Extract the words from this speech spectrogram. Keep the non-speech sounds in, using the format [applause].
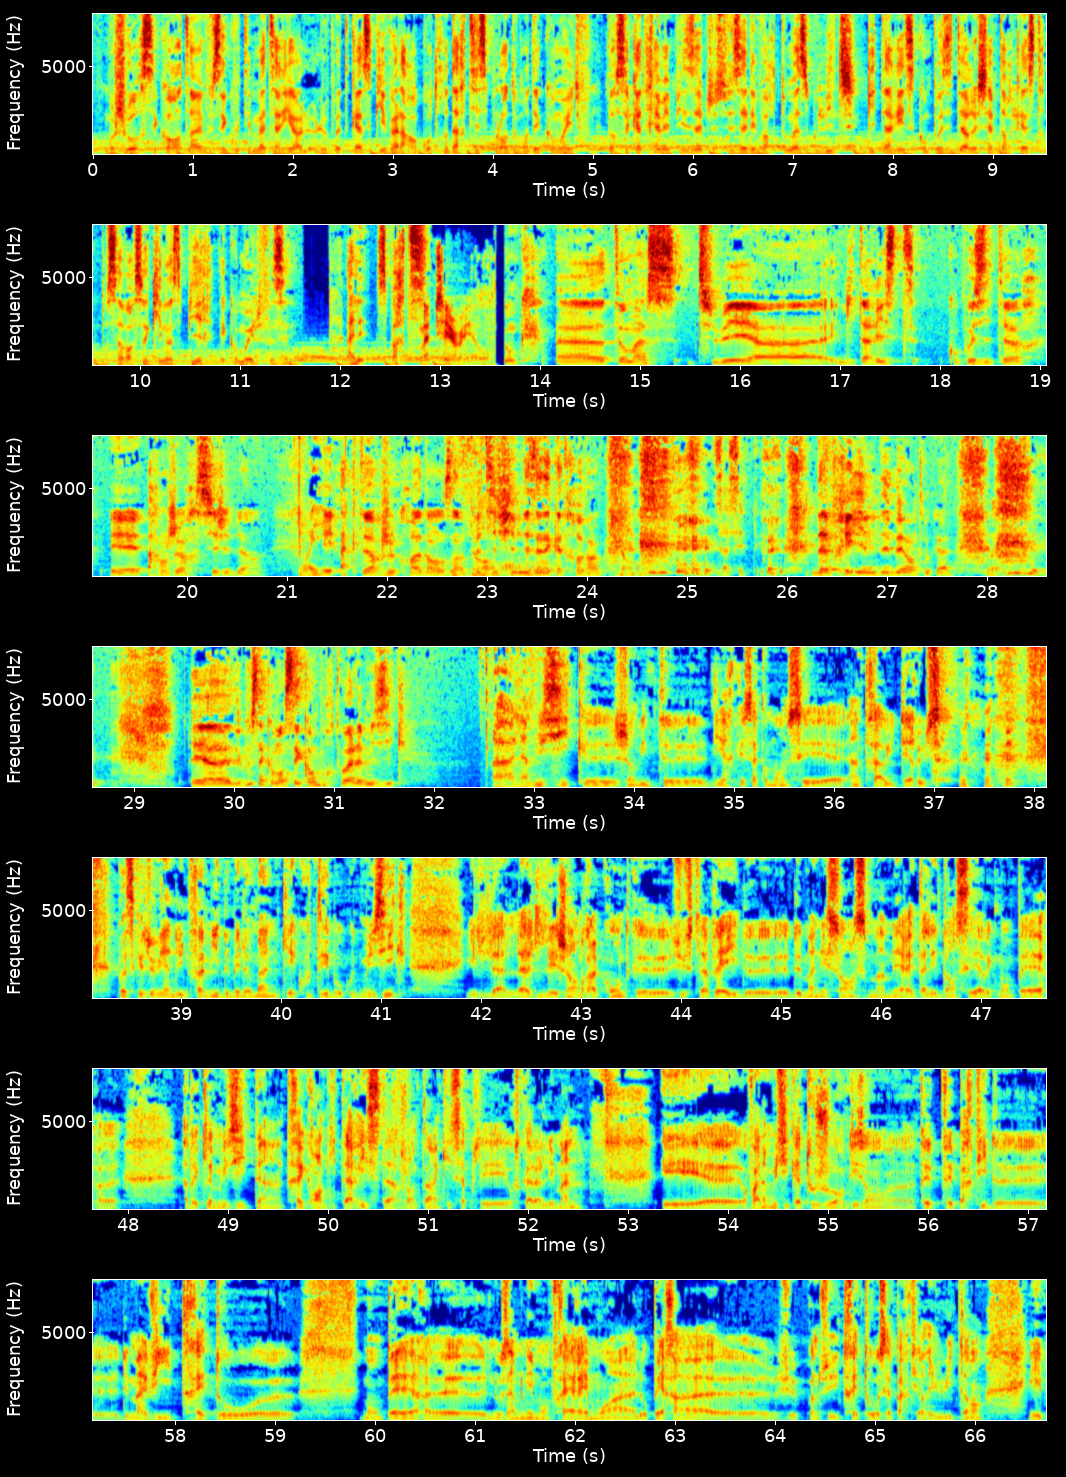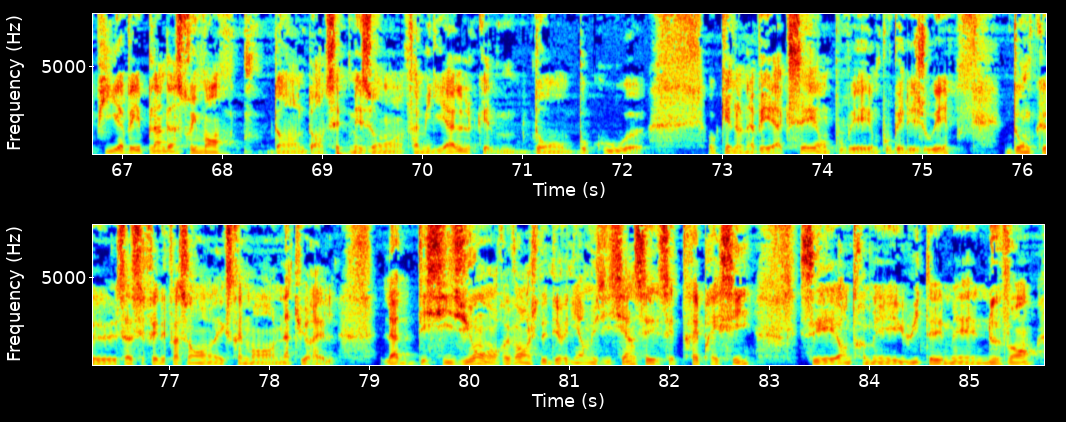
Bonjour, c'est Corentin et vous écoutez Matériel, le podcast qui va à la rencontre d'artistes pour leur demander comment ils font. Dans ce quatrième épisode, je suis allé voir Thomas Gubic, guitariste, compositeur et chef d'orchestre, pour savoir ce qui l'inspire et comment il faisait. Allez, c'est parti. Material. Donc, euh, Thomas, tu es euh, guitariste, compositeur et arrangeur, si j'ai bien. Oui. Et acteur, je crois, dans un Non. petit film des années 80. Non, [laughs] ça c'était. D'après IMDB en tout cas. Ouais. [laughs] Et euh, du coup, ça a commencé quand pour toi la musique? Ah, la musique, euh, j'ai envie de te dire que ça a commencé euh, intra-utérus, [laughs] parce que je viens d'une famille de mélomanes qui écoutait beaucoup de musique. La, légende raconte que juste la veille de, ma naissance, ma mère est allée danser avec mon père, avec la musique d'un très grand guitariste argentin qui s'appelait Oscar Aleman. Et euh, enfin, la musique a toujours, disons, euh, fait, partie de, ma vie très tôt. euh, mon père euh, nous amenait mon frère et moi à l'opéra. euh, quand je dis très tôt, c'est à partir de 8 ans. Et puis il y avait plein d'instruments dans, cette maison familiale, dont beaucoup auxquels on avait accès, on pouvait on pouvait les jouer. Donc euh, ça s'est fait de façon extrêmement naturelle. La décision, en revanche, de devenir musicien, c'est très précis. C'est entre mes 8 et mes 9 ans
